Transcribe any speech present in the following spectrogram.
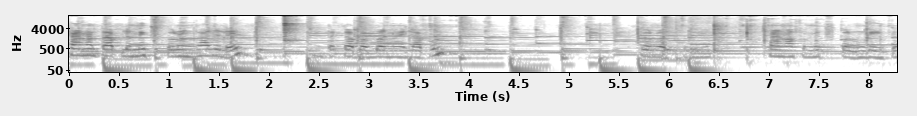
छान आता आपलं मिक्स करून झालेलं आहे. आता कबाब बनवायला आपण सुरुवात छान असं मिक्स करून घ्यायचं.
